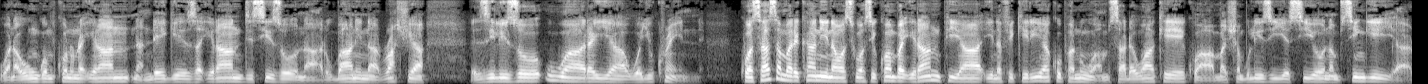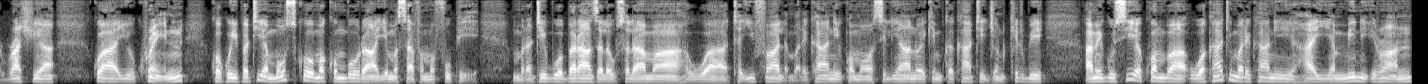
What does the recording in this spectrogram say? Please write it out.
wanaoungwa mkono na Iran na ndege za Iran zisizo na rubani na Rusia zilizoua raia wa Ukraine. Kwa sasa Marekani ina wasiwasi kwamba Iran pia inafikiria kupanua msaada wake kwa mashambulizi yasiyo na msingi ya Rusia kwa Ukraine kwa kuipatia Moscow makombora ya masafa mafupi. Mratibu wa Baraza la Usalama wa Taifa la Marekani kwa mawasiliano ya kimkakati John Kirby amegusia kwamba wakati Marekani haiamini Iran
